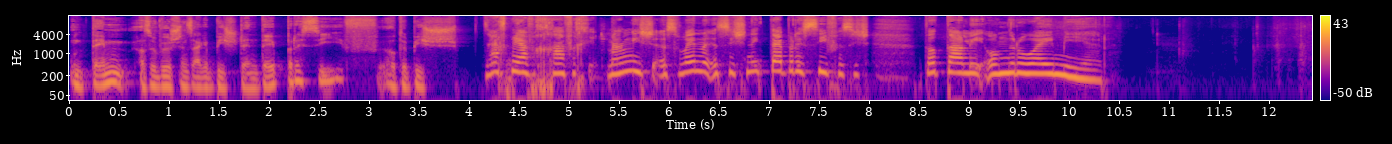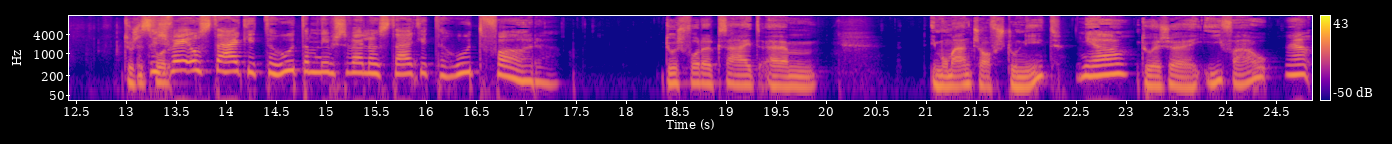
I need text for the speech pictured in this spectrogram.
Und dem, also würdest du sagen, bist du denn depressiv? Oder bist Nein, ich bin einfach, einfach manchmal, also wenn, es ist nicht depressiv, es ist totale Unruhe in mir. Es ist wie aus der eigenen Haut, am liebsten will aus der eigenen Haut fahren. du hast vorher gesagt, ähm, im Moment schaffst du nicht. Ja, Du hast äh, IV. ja.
